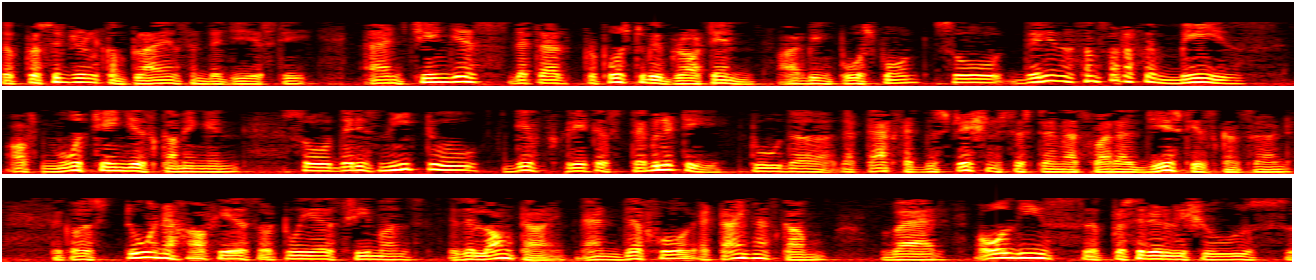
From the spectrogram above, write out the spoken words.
the procedural compliance under GST and changes that are proposed to be brought in are being postponed. So there is some sort of a maze of more changes coming in. So there is need to give greater stability to the, the tax administration system as far as GST is concerned because two and a half years or two years, three months is a long time and therefore a time has come where all these uh, procedural issues, uh,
